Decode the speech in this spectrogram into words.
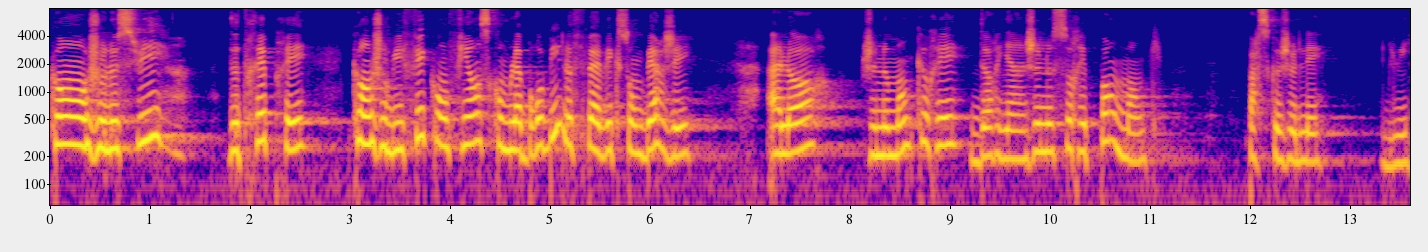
quand je le suis de très près, quand je lui fais confiance comme la brebis le fait avec son berger, alors je ne manquerai de rien, je ne serai pas en manque parce que je l'ai, lui.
